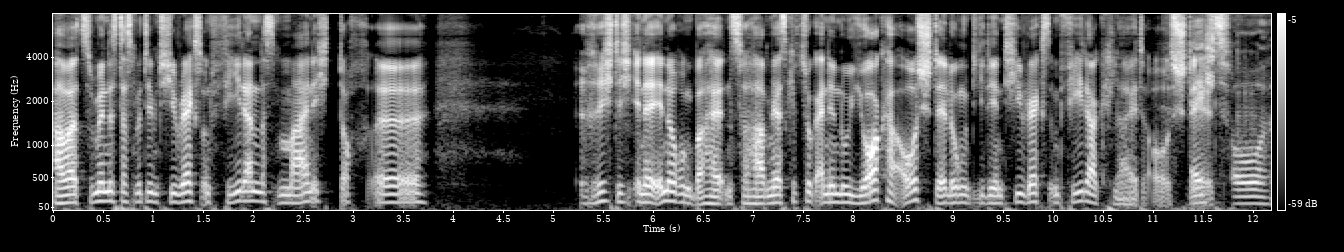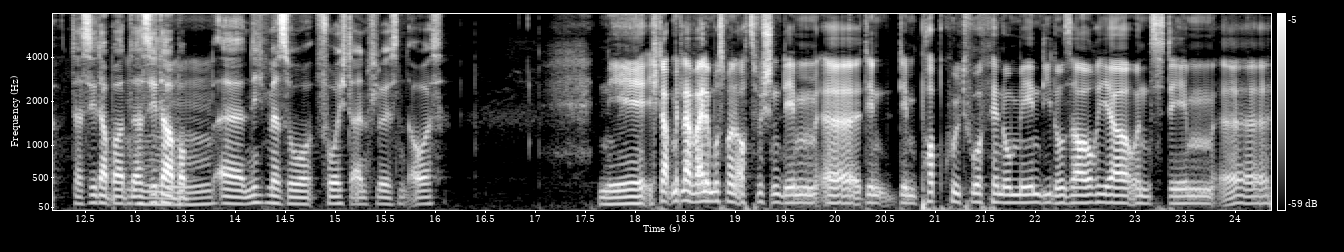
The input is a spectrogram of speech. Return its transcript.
Aber zumindest das mit dem T-Rex und Federn, das meine ich doch äh, richtig in Erinnerung behalten zu haben. Ja, es gibt sogar eine New Yorker Ausstellung, die den T-Rex im Federkleid ausstellt. Echt? Oh, das sieht aber, das mhm. sieht aber mhm. äh, nicht mehr so furchteinflößend aus. Nee, ich glaube, mittlerweile muss man auch zwischen dem, äh, dem, dem Popkulturphänomen Dinosaurier und dem, äh,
